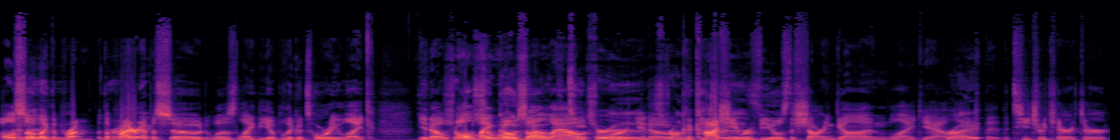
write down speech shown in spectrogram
also And like the pri- the right, prior right. episode was like the obligatory like you know Show- All Might goes all out or is- you know strong the teacher Kakashi reveals the Sharingan like yeah like the, the teacher character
